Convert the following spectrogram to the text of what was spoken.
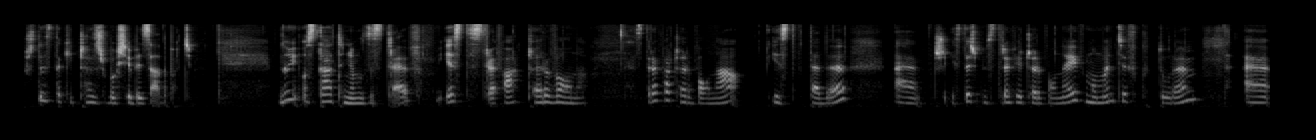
że to jest taki czas, żeby o siebie zadbać. No i ostatnią ze stref jest strefa czerwona. Strefa czerwona jest wtedy, E, czy jesteśmy w strefie czerwonej w momencie, w którym e,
